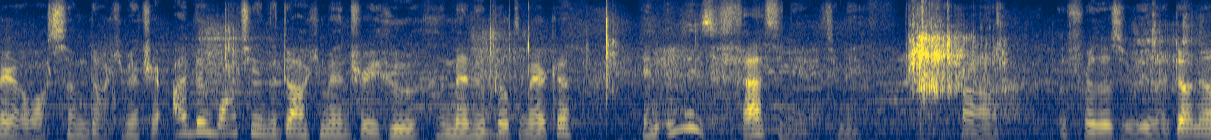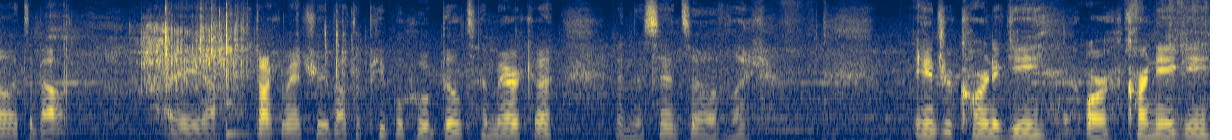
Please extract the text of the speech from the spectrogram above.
I gotta watch some documentary. I've been watching the documentary "Who the Men Who Built America," and it is fascinating to me. Uh, for those of you that don't know, it's about a uh, documentary about the people who built America in the sense of like Andrew Carnegie or Carnegie,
